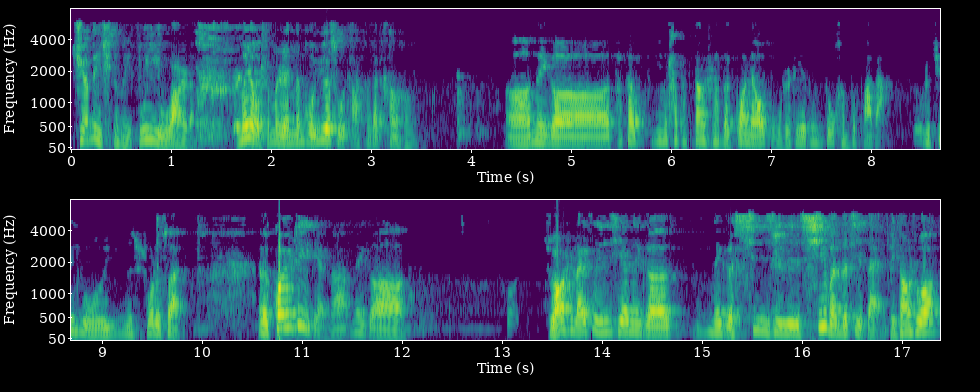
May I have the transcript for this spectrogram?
绝对权威、独一无二的，没有什么人能够约束他和他抗衡。呃，那个他他，因为他他当时他的官僚组织这些东西都很不发达，都是君主说了算。呃，关于这一点呢，那个主要是来自一些那个那个西西文的记载，比方说，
